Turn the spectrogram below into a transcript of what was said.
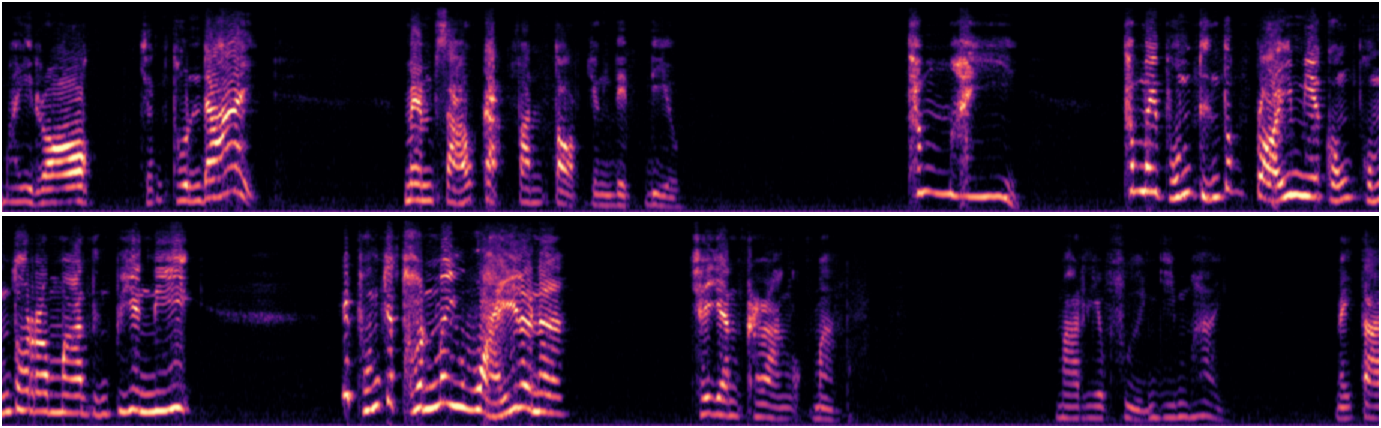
ไม่หรอก ฉันทนได้ แม่มสาวกัดฟันตอบอย่างเด็ดเดี่ยวทำไมทำไมผมถึงต้องปล่อยเมียของผมทรมานถึงเพียงนี้ไอ้ผมจะทนไม่ไหวแล้วนะชยันครางออกมา มาเรียฝืนยิ้มให้ ในตา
